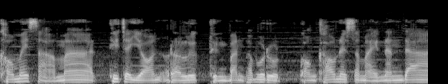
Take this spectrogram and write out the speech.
เขาไม่สามารถที่จะย้อนระลึกถึงบรรพบุรุษของเขาในสมัยนั้นได้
